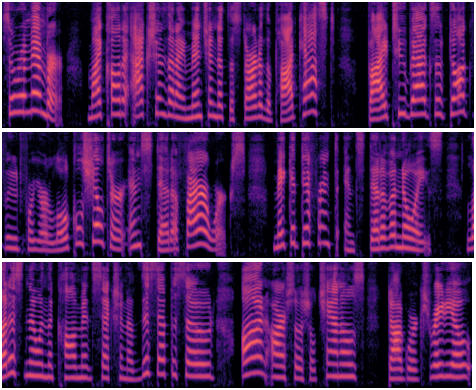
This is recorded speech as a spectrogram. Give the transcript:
So remember, my call to action that I mentioned at the start of the podcast buy two bags of dog food for your local shelter instead of fireworks. Make a difference instead of a noise. Let us know in the comments section of this episode on our social channels, Dogworks Radio,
